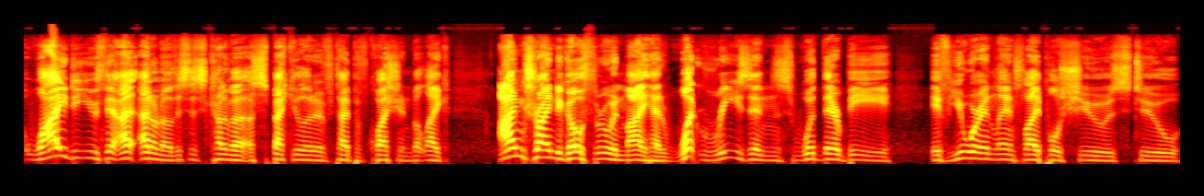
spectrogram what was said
why do you think I, I don't know this is kind of a, a speculative type of question but like i'm trying to go through in my head what reasons would there be if you were in lance leipold's shoes to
